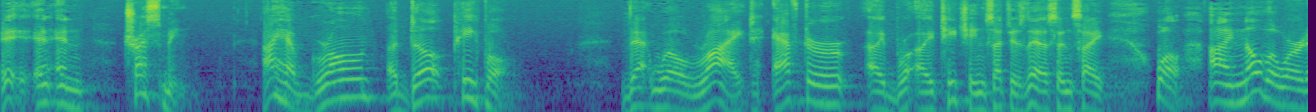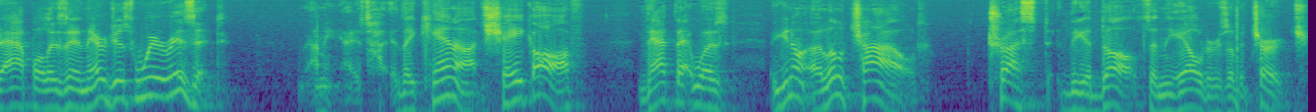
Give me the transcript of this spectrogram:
And, and trust me, I have grown adult people that will write after a, a teaching such as this and say, well, I know the word apple is in there, just where is it? I mean, they cannot shake off that that was, you know, a little child trust the adults and the elders of a church.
